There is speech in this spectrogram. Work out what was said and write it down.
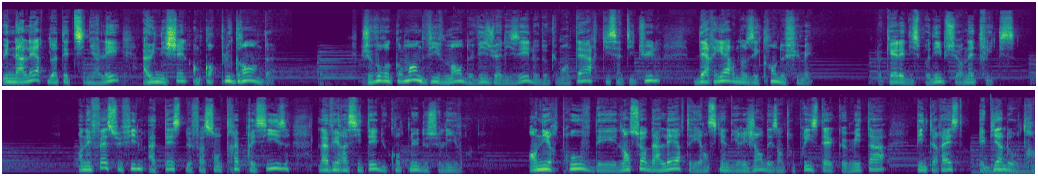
une alerte doit être signalée à une échelle encore plus grande. Je vous recommande vivement de visualiser le documentaire qui s'intitule Derrière nos écrans de fumée, lequel est disponible sur Netflix. En effet, ce film atteste de façon très précise la véracité du contenu de ce livre. On y retrouve des lanceurs d'alerte et anciens dirigeants des entreprises telles que Meta, Pinterest et bien d'autres.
